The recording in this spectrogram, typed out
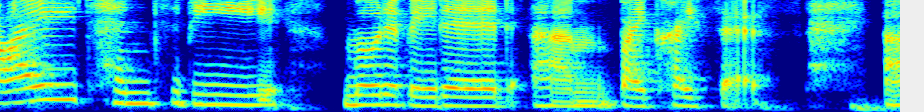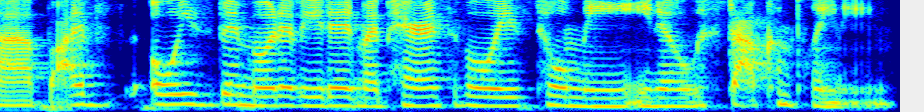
I tend to be motivated um, by crisis. Uh, I've always been motivated. My parents have always told me, you know, stop complaining.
